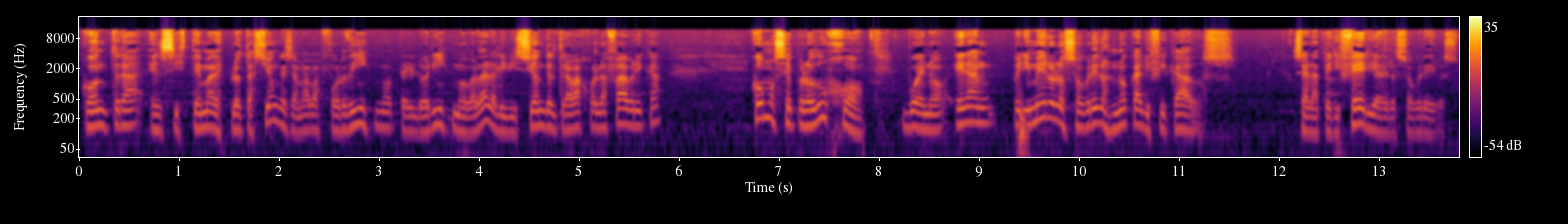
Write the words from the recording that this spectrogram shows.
contra el sistema de explotación que se llamaba Fordismo, Taylorismo, ¿verdad? La división del trabajo en la fábrica. ¿Cómo se produjo? Bueno, eran primero los obreros no calificados, o sea, la periferia de los obreros,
